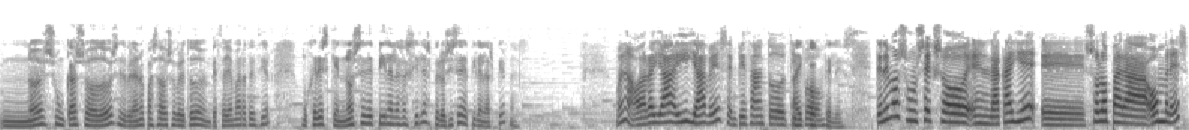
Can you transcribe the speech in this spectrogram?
no es un caso o dos, el verano pasado sobre todo me empezó a llamar la atención, mujeres que no se depilan las axilas, pero sí se depilan las piernas. Bueno, ahora ya ahí ya ves, empiezan todo tipo. Hay cócteles. Tenemos un sexo en la calle eh, solo para hombres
